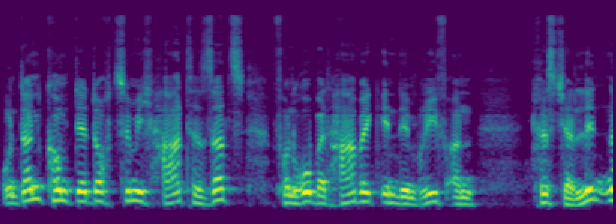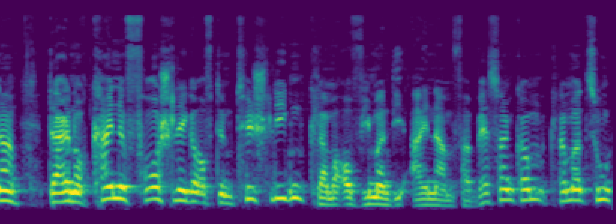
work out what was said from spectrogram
Und dann kommt der doch ziemlich harte Satz von Robert Habeck in dem Brief an Christian Lindner, da noch keine Vorschläge auf dem Tisch liegen, Klammer auf, wie man die Einnahmen verbessern kann, Klammer zu,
